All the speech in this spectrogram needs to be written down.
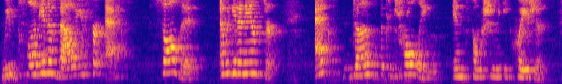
we plug in a value for X, solve it, and we get an answer. X does the controlling in function equations.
